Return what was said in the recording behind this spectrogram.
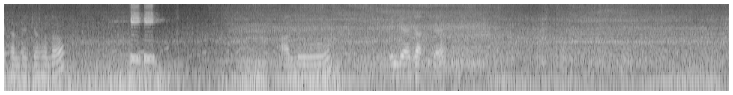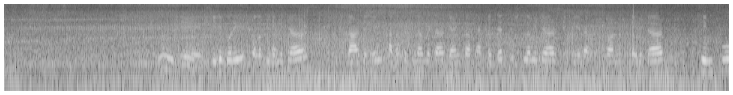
এখান থেকে হলো আলু ইন্ডিয়ায় যাচ্ছে। শিলিগুড়ি ষোলো কিলোমিটার, দার্জিলিং সাতাশি কিলোমিটার, গ্যাংটক একশো তেত্রিশ কিলোমিটার, সিকিম একশো চুয়ান্ন কিলোমিটার, থিম্পু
